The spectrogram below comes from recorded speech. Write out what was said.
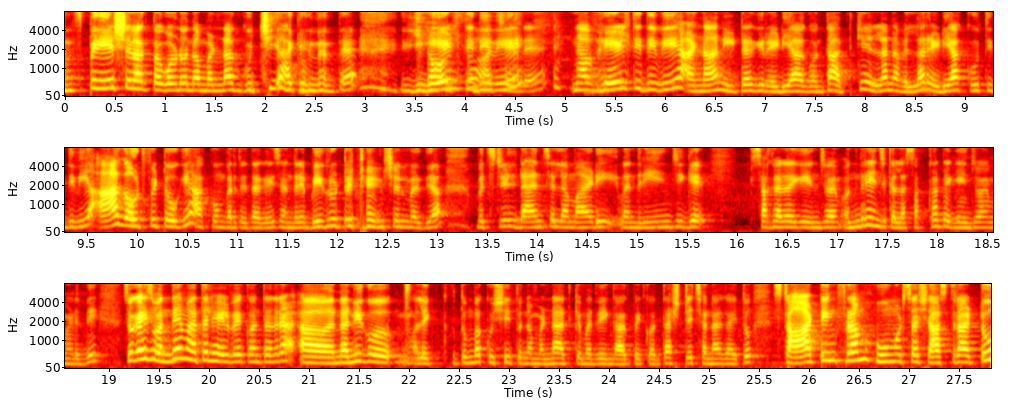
ಇನ್ಸ್ಪಿರೇಷನ್ ಆಗಿ ತಗೊಂಡು ನಮ್ಮಣ್ಣ ಗುಚ್ಚಿ ಹಾಕಿದಂತೆ ಹೇಳ್ತಿದ್ದೀವಿ ನಾವು ಹೇಳ್ತಿದ್ದೀವಿ ಅಣ್ಣ ನೀಟಾಗಿ ರೆಡಿ ಆಗುವಂತ ಅದಕ್ಕೆ ಎಲ್ಲ ನಾವೆಲ್ಲ ರೆಡಿಯಾಗಿ ಕೂತಿದ್ದೀವಿ ಆಗ ಔಟ್ಫಿಟ್ ಹೋಗಿ ಹಾಕೊಂಡ್ ಬರ್ತಿದ್ದ ಗೈಸ್ ಅಂದ್ರೆ ಬೇಗ್ರುಟ್ರಿ ಟೆನ್ಷನ್ ಮಧ್ಯ. ಬಟ್ ಸ್ಟಿಲ್ ಡ್ಯಾನ್ಸ್ ಎಲ್ಲ ಮಾಡಿ ಒಂದು ರೇಂಜಿಗೆ ಸಖತ್ತಾಗಿ ಎಂಜಾಯ್ ಒಂದು ರೇಂಜ್ಗೆಲ್ಲ ಸಖತ್ತಾಗಿ ಎಂಜಾಯ್ ಮಾಡಿದ್ವಿ. ಸೊ ಗೈಸ್ ಒಂದೇ ಮಾತಲ್ಲಿ ಹೇಳಬೇಕು ಅಂತಂದರೆ ನನಗೂ ಲೈಕ್ ತುಂಬ ಖುಷಿ ಇತ್ತು ನಮ್ಮ ಅಣ್ಣ ಅದಕ್ಕೆ ಮದುವೆ ಹಿಂಗೆ ಆಗಬೇಕು ಅಂತ. ಅಷ್ಟೇ ಚೆನ್ನಾಗಾಯಿತು ಸ್ಟಾರ್ಟಿಂಗ್ ಫ್ರಮ್ ಹೂ ಮುಡ್ಸೋ ಶಾಸ್ತ್ರ ಟು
